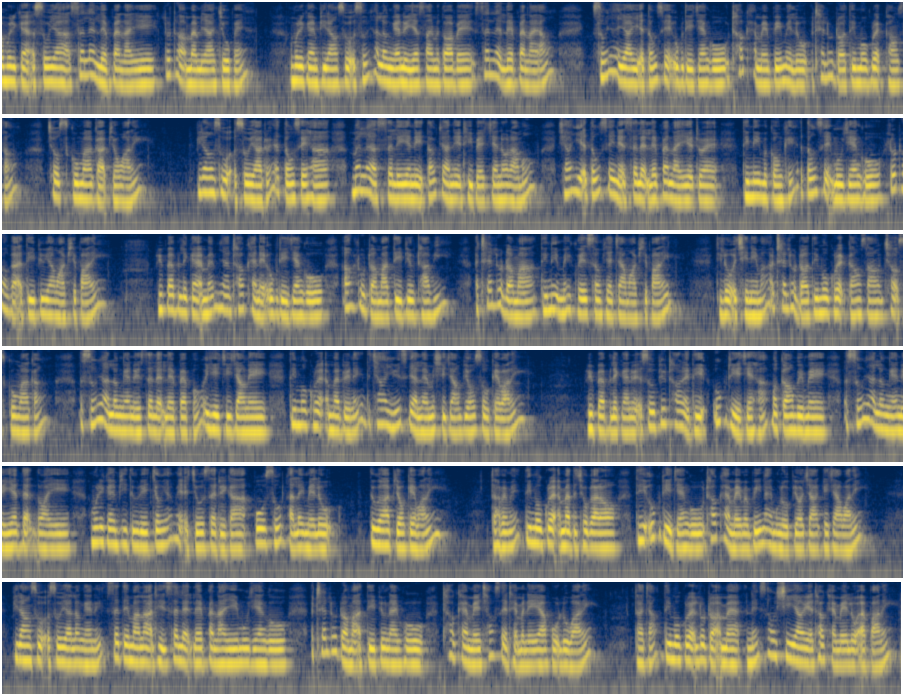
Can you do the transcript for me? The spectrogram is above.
အမေရိကန်အစိုးရဆက်လက်လည်ပတ်နိုင်ရေးလွှတ်တော်အမတ်များကြိုးပမ်းအမေရိကန်ပြည်ထောင်စုအစိုးရလုပ်ငန်းတွေရပ်ဆိုင်းမသွားဘဲဆက်လက်လည်ပတ်နိုင်အောင်အစိုးရယာယီအသုံးဆက်ဥပဒေချမ်းကိုထောက်ခံမဲပေးမယ်လို့အထက်လွှတ်တော်ဒီမိုကရက်ခေါင်းဆောင်ချော့စကူမာကပြောပါတယ်ပြည်ထောင်စုအစိုးရအတွက်အသုံးဆက်ဟာမက်လ14ရက်နေ့တောက်ကြနေ့အထိပဲကျန်တော့တာမို့ယာယီအသုံးဆက်နဲ့ဆက်လက်လည်ပတ်နိုင်ရဲ့အတွက်ဒီနေ့မကုန်ခင်အသုံးဆက်မှုချမ်းကိုလွှတ်တော်ကအတည်ပြုရမှာဖြစ်ပါတယ်။ Republican အမတ်များထောက်ခံတဲ့ဥပဒေကြမ်းကိုအောက်လွှတ်တော်မှာတည်ပြုထားပြီးအထက်လွှတ်တော်မှာဒီနေ့မဲခွဲဆုံးဖြတ်ကြမှာဖြစ်ပါတယ်။ဒီလိုအခြေအနေမှာအထက်လွှတ်တော်ဒီမိုကရက်ကောင်ဆောင်ချော့စကူမာကအစိုးရလုပ်ငန်းတွေဆက်လက်လဲပတ်ဖို့အရေးကြီးကြောင်းနဲ့ဒီမိုကရက်အမတ်တွေနဲ့တခြားရွေးစရာလမ်းမရှိကြောင်းပြောဆိုခဲ့ပါတယ်။ Republican တွေအဆိုပြုထားတဲ့သည့်ဥပဒေချင်းဟာမကောင်းပေမဲ့အစိုးရလုပ်ငန်းတွေရပ်သက်သွားရင်အမေရိကန်ပြည်သူတွေကြုံရမယ့်အကျိုးဆက်တွေကပိုဆိုးလာလိမ့်မယ်လို့ သူကပြောခဲ့ပါတယ်။ဒါပေမဲ့ဒီမိုကရက်အမတ်တချို့ကတော့ဒီဥပဒေကြမ်းကိုထောက်ခံမဲမပေးနိုင်ဘူးလို့ပြောကြားခဲ့ကြပါတယ်။ပြည်ထောင်စုအစိုးရလုပ်ငန်းတွေစက်တင်ဘာလအထိဆက်လက်လဲပတ်နိုင်ရေးမူကြမ်းကိုအထက်လွှတ်တော်မှာအတည်ပြုနိုင်ဖို့ထောက်ခံမဲ60ထဲမနေရဖို့လိုပါတယ်။ဒါကြောင့်ဒီမိုကရက်လွှတ်တော်အမတ်အနည်းဆုံး၈ယောက်ရဲ့ထောက်ခံမဲလိုအပ်ပါတယ်။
